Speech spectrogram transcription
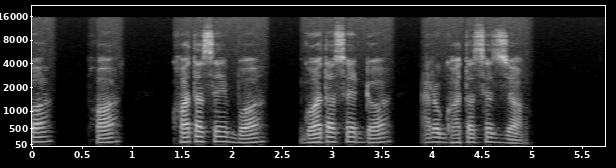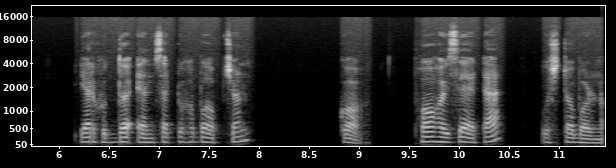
ক ফ খত আছে ব ঘত আছে ড আৰু ঘত আছে জ ইয়াৰ শুদ্ধ এনচাৰটো হ'ব অপশ্যন ক। ফ হৈছে এটা উষ্ঠ বৰ্ণ।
